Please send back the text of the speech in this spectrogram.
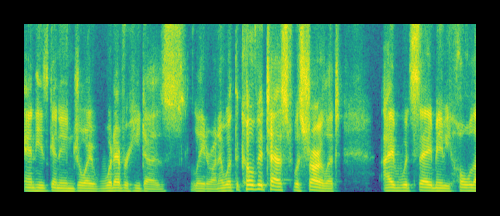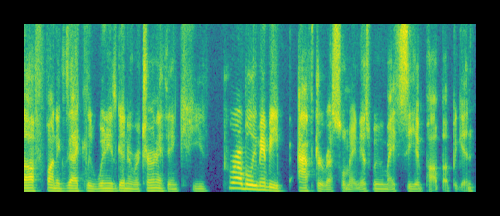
and he's going to enjoy whatever he does later on. And with the COVID test with Charlotte, I would say maybe hold off on exactly when he's going to return. I think he's probably maybe after WrestleMania is when we might see him pop up again.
